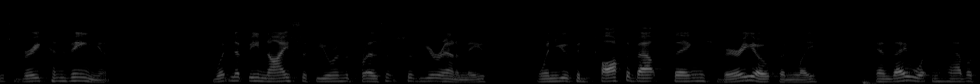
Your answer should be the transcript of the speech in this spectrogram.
is very convenient. Wouldn't it be nice if you were in the presence of your enemies when you could talk about things very openly and they wouldn't have a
